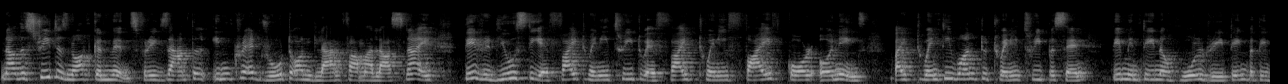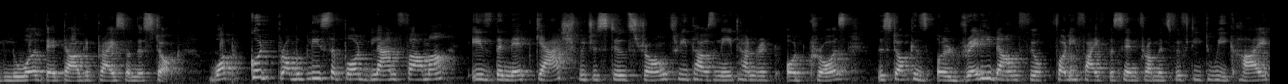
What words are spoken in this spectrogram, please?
Now, the street is not convinced. For example, InCred wrote on Gland Pharma last night, they reduced the FY23 to FY25 core earnings by 21 to 23%. They maintain a hold rating, but they've lowered their target price on the stock. What could probably support Gland Pharma is the net cash, which is still strong, 3,800 odd crores. The stock is already down 45% from its 52 week high,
